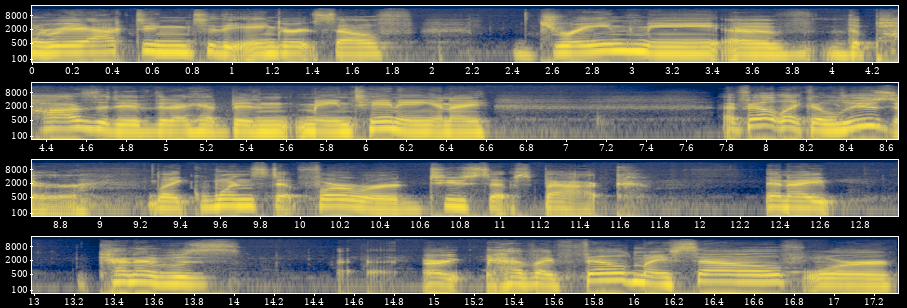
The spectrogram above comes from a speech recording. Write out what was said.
Reacting to the anger itself drained me of the positive that I had been maintaining, and I I felt like a loser, like one step forward, two steps back, and I kind of was uh, or have I failed myself or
